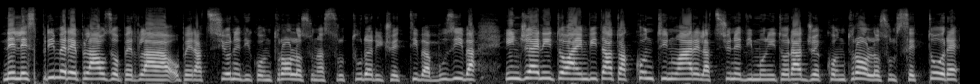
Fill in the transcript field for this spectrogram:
Nell'esprimere plauso per l'operazione di controllo su una struttura ricettiva abusiva, Ingenito ha invitato a continuare l'azione di monitoraggio e controllo sul settore,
